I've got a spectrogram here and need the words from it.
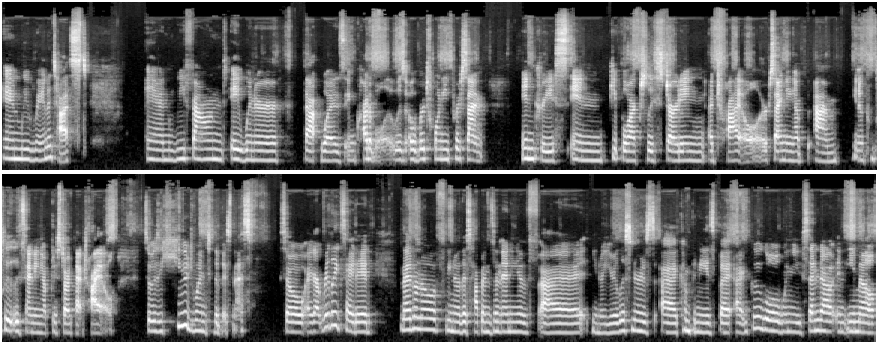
and we ran a test and we found a winner that was incredible. It was over 20% increase in people actually starting a trial or signing up, um, you know, completely signing up to start that trial. So it was a huge win to the business. So I got really excited. And I don't know if you know this happens in any of uh, you know your listeners' uh, companies, but at Google, when you send out an email,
